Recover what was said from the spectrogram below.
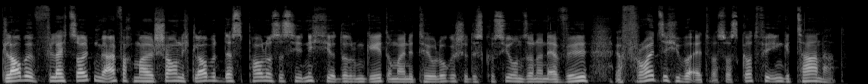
glaube, vielleicht sollten wir einfach mal schauen. Ich glaube, dass Paulus es hier nicht hier darum geht, um eine theologische Diskussion, sondern er will, er freut sich über etwas, was Gott für ihn getan hat,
